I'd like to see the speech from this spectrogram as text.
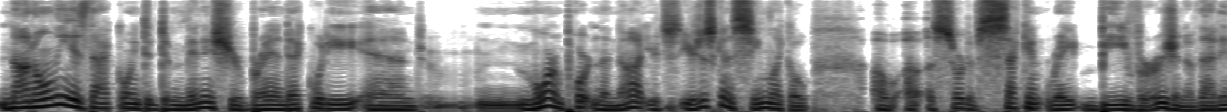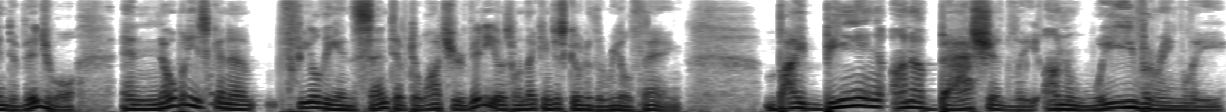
not only is that going to diminish your brand equity and more important than not, you're just you're just going to seem like a a, a sort of second rate B version of that individual. And nobody's going to feel the incentive to watch your videos when they can just go to the real thing. By being unabashedly, unwaveringly,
